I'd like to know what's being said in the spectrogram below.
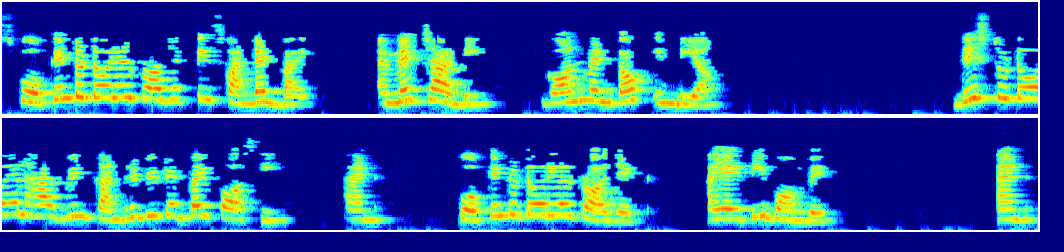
Spoken Tutorial project is funded by MHRD, Government of India. This tutorial has been contributed by FOSSEE and Spoken Tutorial Project, IIT Bombay. And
